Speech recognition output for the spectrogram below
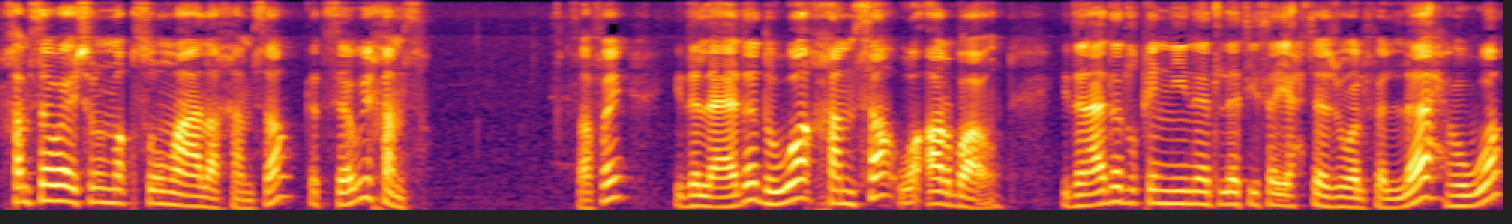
خمسة وعشرون مقسومة على خمسة كتساوي خمسة. صافي؟ إذا العدد هو خمسة وأربعون. إذا عدد القنينات التي سيحتاجها الفلاح هو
